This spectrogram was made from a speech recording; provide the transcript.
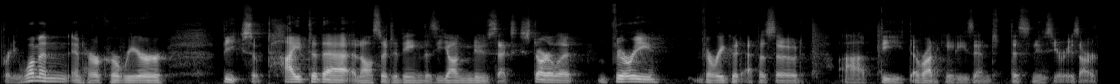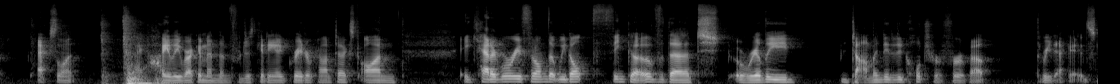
Pretty Woman and her career being so tied to that, and also to being this young new sexy starlet. Very, very good episode. Uh, the erotic 80s and this new series are excellent. I highly recommend them for just getting a greater context on a category film that we don't think of that really dominated culture for about three decades.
